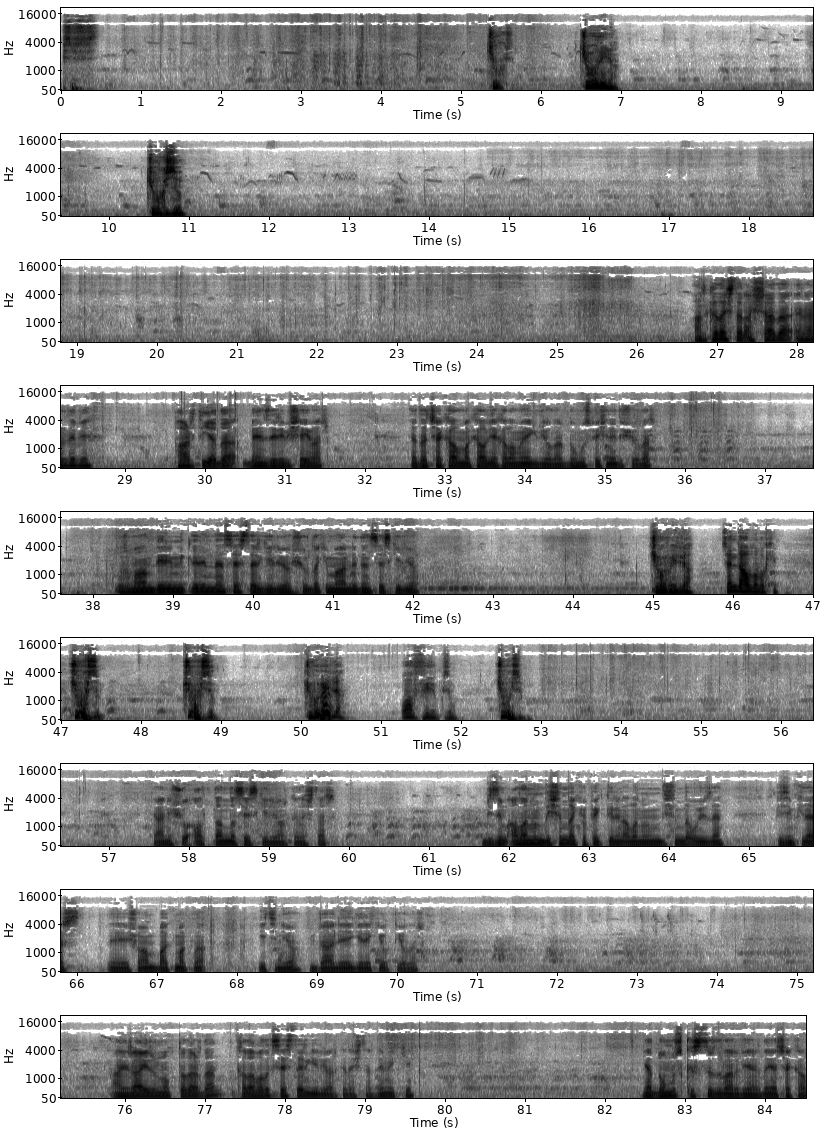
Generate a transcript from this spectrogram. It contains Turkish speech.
Pis, pis. Çok. Çok. Çok kızım. Arkadaşlar aşağıda herhalde bir parti ya da benzeri bir şey var. Ya da çakal makal yakalamaya gidiyorlar. Domuz peşine düşüyorlar. Irmağın derinliklerinden sesler geliyor. Şuradaki mahalleden ses geliyor. Kim o Bella? Sen de havla bakayım. Kim o kızım? Kim o kızım? Kim o Bella? Aferin kızım. Kim o kızım? Yani şu alttan da ses geliyor arkadaşlar. Bizim alanın dışında, köpeklerin alanının dışında o yüzden bizimkiler e, şu an bakmakla yetiniyor. Müdahaleye gerek yok diyorlar. Ayrı ayrı noktalardan kalabalık sesler geliyor arkadaşlar. Demek ki ya domuz kıstırdılar bir yerde ya çakal.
